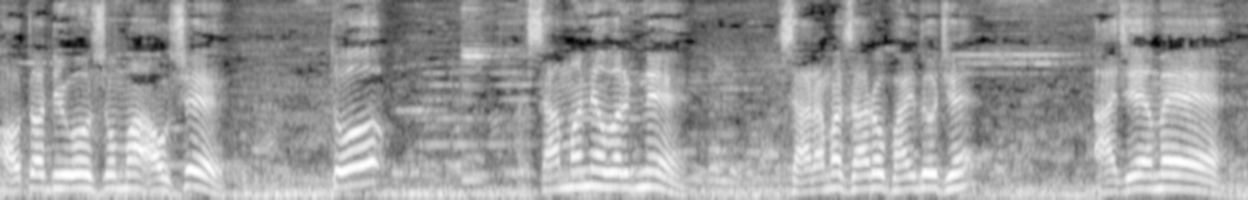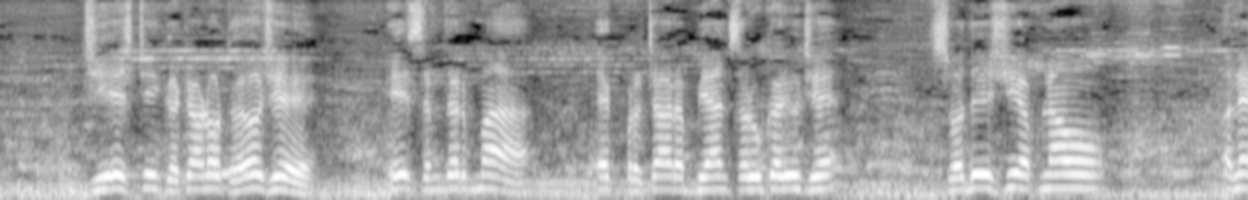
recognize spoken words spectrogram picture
આવતા દિવસોમાં આવશે, તો સામાન્ય વર્ગને સારામાં સારો ફાયદો છે. આજે અમે જીએસટી ઘટાડો થયો છે, એ સંદર્ભમાં એક પ્રચાર અભિયાન શરૂ કર્યું છે. સ્વદેશી અપનાવો અને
